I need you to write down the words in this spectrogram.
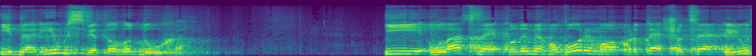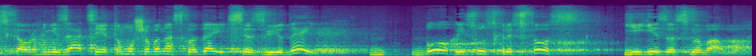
і дарів Святого Духа. І, власне, коли ми говоримо про те, що це людська організація, тому що вона складається з людей, Бог Ісус Христос її заснував,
